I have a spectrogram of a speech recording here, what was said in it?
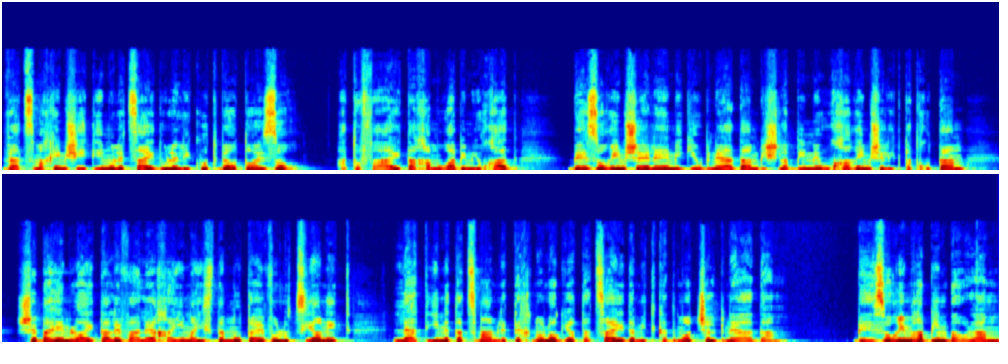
והצמחים שהתאימו לציד ולליקוט באותו אזור. התופעה הייתה חמורה במיוחד באזורים שאליהם הגיעו בני אדם בשלבים מאוחרים של התפתחותם, שבהם לא הייתה לבעלי החיים ההזדמנות האבולוציונית להתאים את עצמם לטכנולוגיות הציד המתקדמות של בני האדם. באזורים רבים בעולם,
